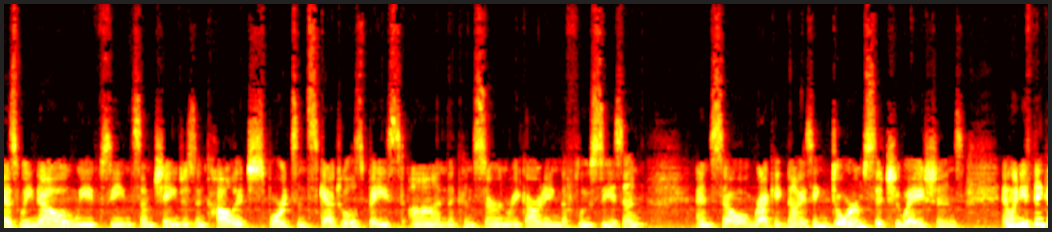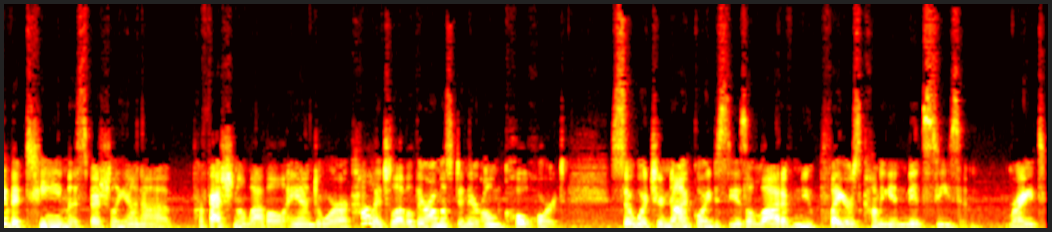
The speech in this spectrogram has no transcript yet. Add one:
As we know, we've seen some changes in college sports and schedules based on the concern regarding the flu season. And so recognizing dorm situations. And when you think of a team, especially on a professional level and or a college level, they're almost in their own cohort. So what you're not going to see is a lot of new players coming in mid-season right?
